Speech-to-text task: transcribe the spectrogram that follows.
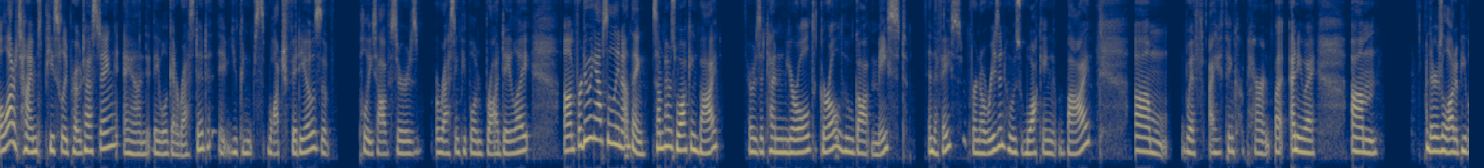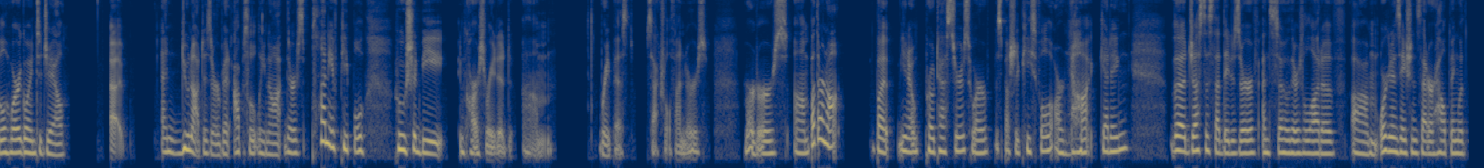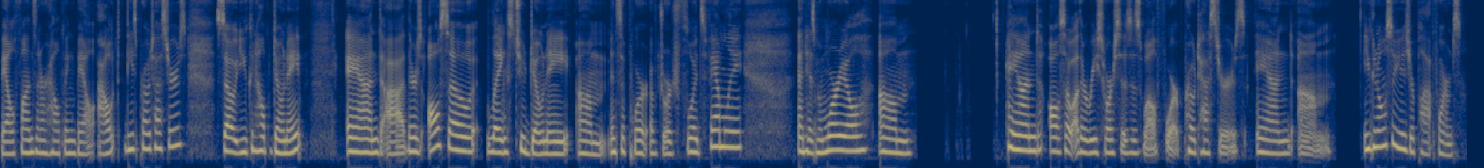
a lot of times peacefully protesting and they will get arrested. It, you can watch videos of police officers arresting people in broad daylight um, for doing absolutely nothing, sometimes walking by there was a 10 year old girl who got maced in the face for no reason, who was walking by um, with, I think, her parent. But anyway, um, there's a lot of people who are going to jail. Uh, and do not deserve it. Absolutely not. There's plenty of people who should be incarcerated um, rapists, sexual offenders, murderers, um, but they're not. But, you know, protesters who are especially peaceful are not getting the justice that they deserve. And so there's a lot of um, organizations that are helping with bail funds and are helping bail out these protesters. So you can help donate. And uh, there's also links to donate um, in support of George Floyd's family and his memorial. Um, and also other resources as well for protesters. And um, you can also use your platforms.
